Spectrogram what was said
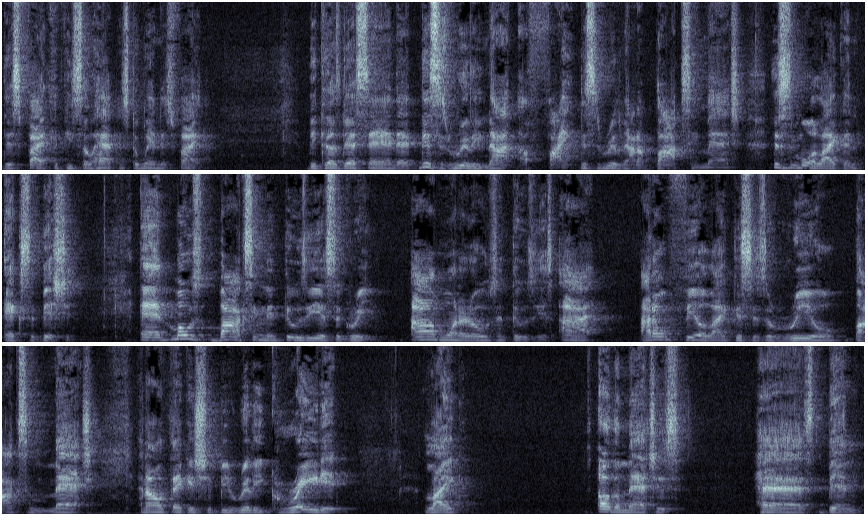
this fight, if he so happens to win this fight. Because they're saying that this is really not a fight. This is really not a boxing match. This is more like an exhibition. And most boxing enthusiasts agree. I'm one of those enthusiasts. I I don't feel like this is a real boxing match and I don't think it should be really graded like other matches has been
